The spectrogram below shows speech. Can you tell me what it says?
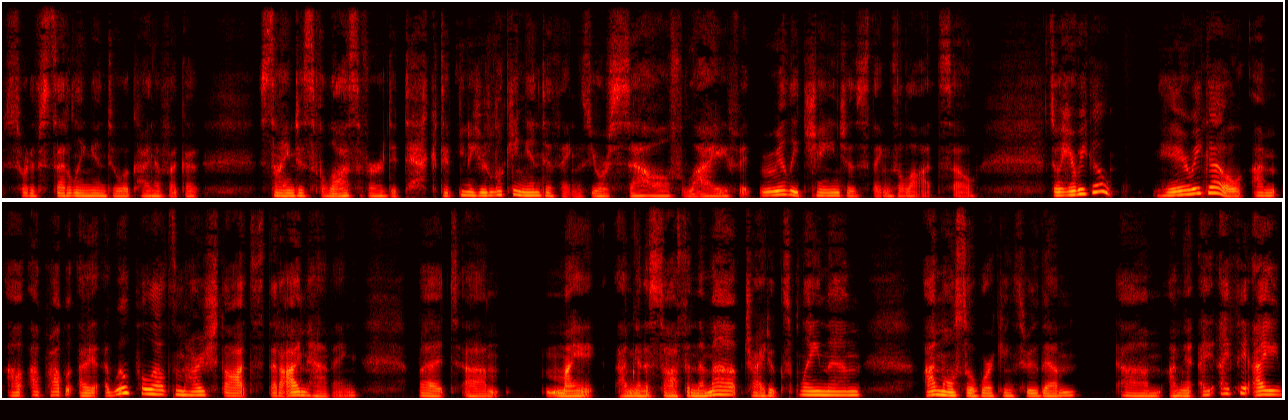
sort of settling into a kind of like a scientist, philosopher, detective, you know, you're looking into things, yourself, life. It really changes things a lot. So, so here we go here we go. I'm, I'll, I'll probably, I, I, will pull out some harsh thoughts that I'm having, but um, my, I'm going to soften them up, try to explain them. I'm also working through them. Um, I'm gonna, I, I think I,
